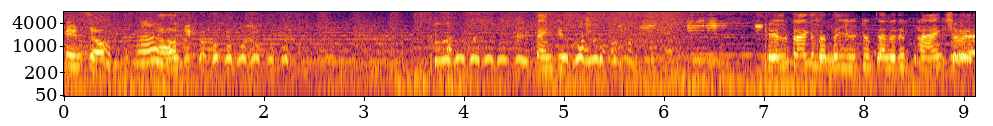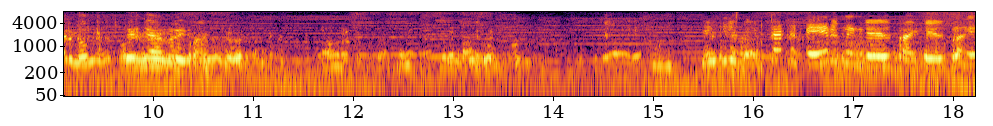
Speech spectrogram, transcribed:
പേടിച്ചോ ഓക്കെ താങ്ക് യു കേൽ പ്രാങ്ക് എന്ന് പറഞ്ഞ യൂട്യൂബ് ചാനൽ ഒരു പ്രാങ്ക് ഷോ ആയിരുന്നു. ക്യാമറ പ്രാങ്ക് കേൽ പ്രാങ്ക്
